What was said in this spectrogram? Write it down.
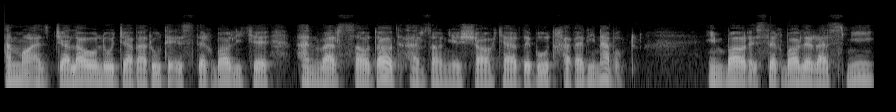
اما از جلال و جبروت استقبالی که انور سادات ارزانی شاه کرده بود خبری نبود. این بار استقبال رسمی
